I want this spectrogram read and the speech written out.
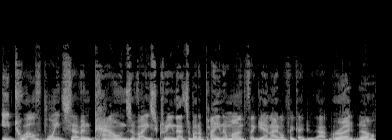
Eat 12.7 pounds of ice cream. That's about a pint a month. Again, I don't think I do that much. Right. No.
